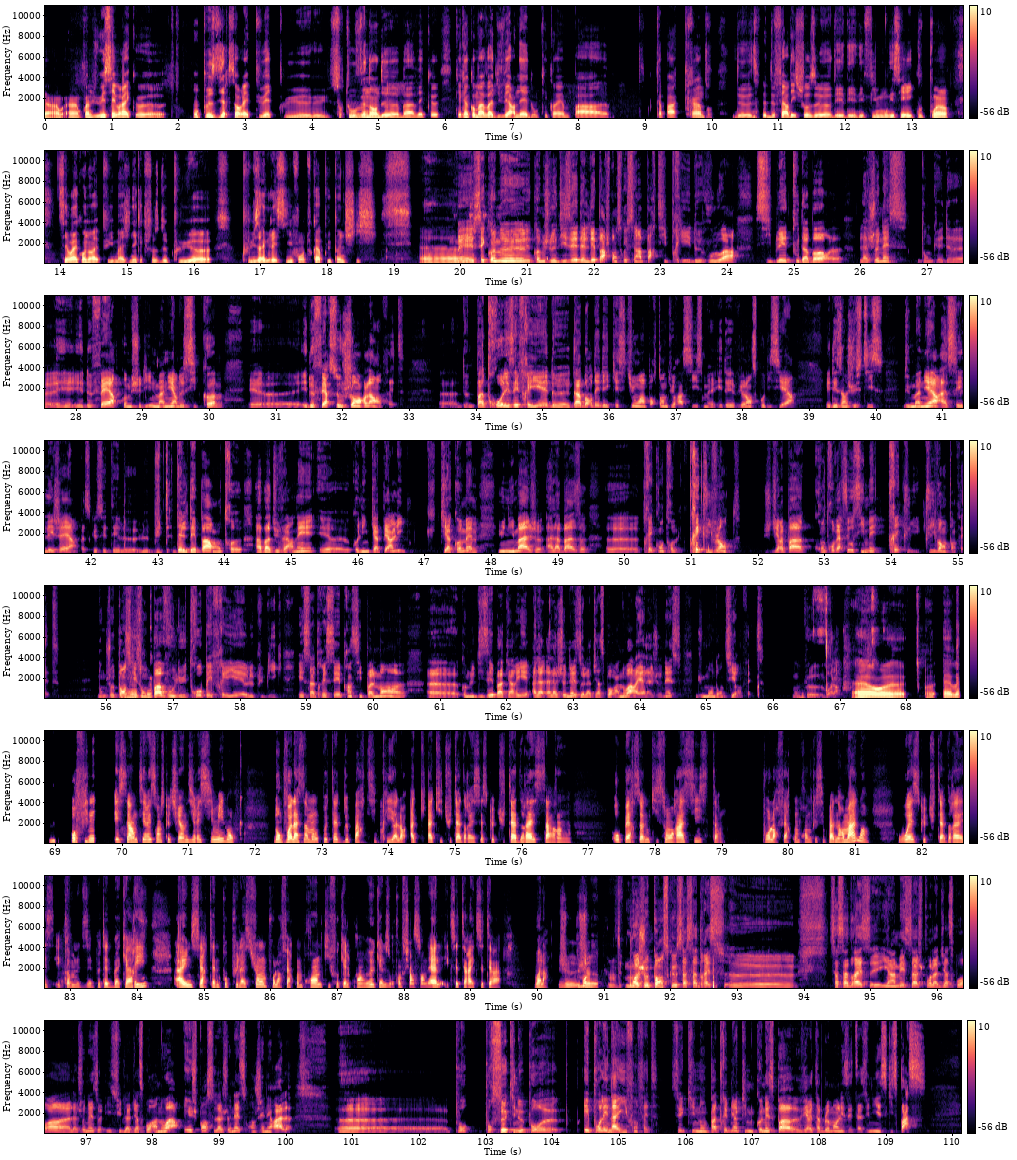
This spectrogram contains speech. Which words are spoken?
un, point de vue. Et c'est vrai que on peut se dire que ça aurait pu être plus. Surtout venant de, bah, avec quelqu'un comme Ava Duvernay, donc qui est quand même pas. qui n'a pas à craindre de, de, faire des choses, des, des, des, films ou des séries coup de poing. C'est vrai qu'on aurait pu imaginer quelque chose de plus, plus agressif ou en tout cas plus punchy. Euh, Mais c'est comme, euh, comme je le disais dès le départ, je pense que c'est un parti pris de vouloir cibler tout d'abord euh, la jeunesse donc, et de, et, de, faire, comme je dis, une manière de sitcom et, et de faire ce genre-là en fait. de ne pas trop les effrayer, d'aborder des questions importantes du racisme et des violences policières et des injustices d'une manière assez légère, parce que c'était le, but dès le départ entre Ava DuVernay et Colin Kaepernick, qui a quand même une image à la base très, contre, très clivante. Je dirais pas controversée aussi, mais très clivante en fait. Donc je pense qu'ils n'ont pas voulu trop effrayer le public et s'adresser principalement, euh, euh, comme le disait Bakary, à la, jeunesse de la diaspora noire et à la jeunesse du monde entier en fait. Donc euh, voilà. Alors, Pour finir, et c'est intéressant ce que tu viens de dire, Simi, donc, donc voilà, ça manque peut-être de parti pris. Alors à, qui tu t'adresses? Est-ce que tu t'adresses aux personnes qui sont racistes pour leur faire comprendre que c'est pas normal? Ou est-ce que tu t'adresses, et comme le disait peut-être Bakary, à une certaine population pour leur faire comprendre qu'il faut qu'elles croient en eux, qu'elles ont confiance en elles, etc. etc. Voilà. Je, moi, je... pense que ça s'adresse, euh, ça s'adresse. Il y a un message pour la diaspora, la jeunesse issue de la diaspora noire, et je pense la jeunesse en général, euh, pour pour ceux qui ne pour euh, et pour les naïfs en fait ceux qui n'ont pas très bien, qui ne connaissent pas véritablement les États-Unis et ce qui se passe.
